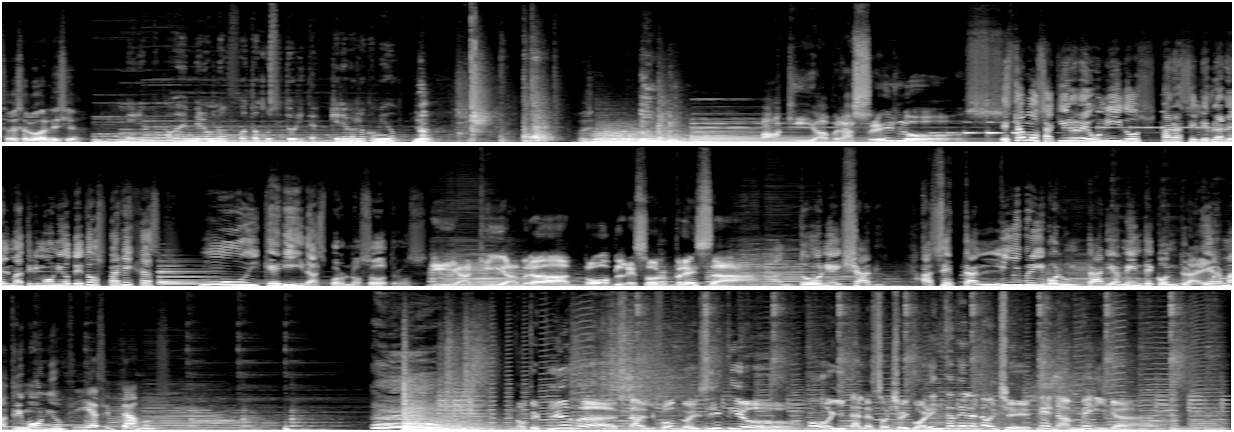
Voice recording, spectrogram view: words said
¿Sabes algo, Alicia? Mira, me acabo de enviar una foto justito ahorita. ¿Quieres verla conmigo? Ya. Aquí habrá celos. Estamos aquí reunidos para celebrar el matrimonio de dos parejas muy queridas por nosotros. Y aquí habrá doble sorpresa. Antonia y Xavi, ¿aceptan libre y voluntariamente contraer matrimonio? Sí, aceptamos. Te pierdas Al Fondo el Sitio. Hoy a las 8 y 40 de la noche en América.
